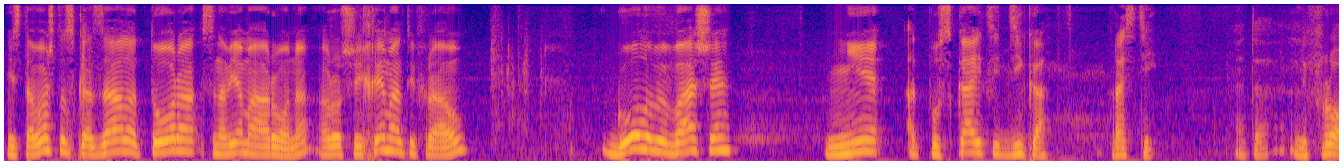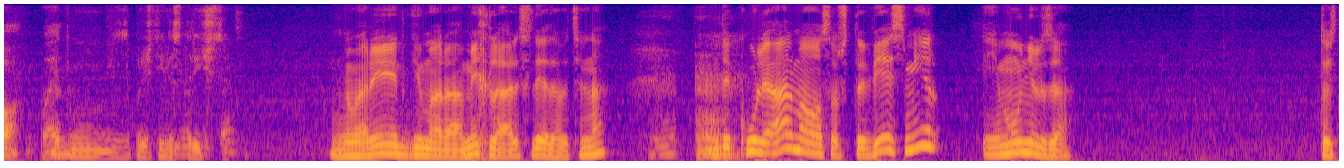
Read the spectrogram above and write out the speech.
Из того, что сказала Тора сыновьям Аарона, Рошихем Алтифрау, головы ваши не отпускайте дико расти. Это лифро. Поэтому запретили стричься. Говорит Гимара. Михлаль, следовательно. Декуле альма что весь мир ему нельзя. То есть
